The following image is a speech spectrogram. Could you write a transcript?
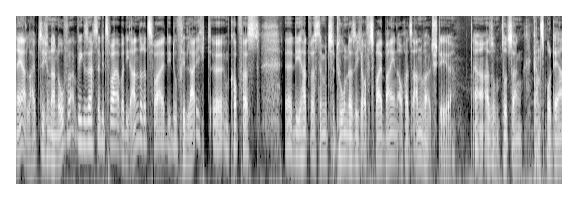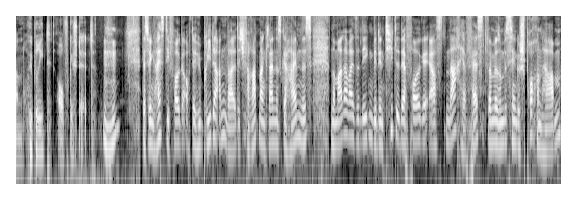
Naja, Leipzig und Hannover, wie gesagt, sind die zwei, aber die andere zwei, die du vielleicht äh, im Kopf hast, äh, die hat was damit zu tun, dass ich auf zwei Beinen auch als Anwalt stehe. Ja, also sozusagen ganz modern, hybrid aufgestellt. Mhm. Deswegen heißt die Folge auch der hybride Anwalt. Ich verrate mal ein kleines Geheimnis. Normalerweise legen wir den Titel der Folge erst nachher fest, wenn wir so ein bisschen gesprochen haben.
